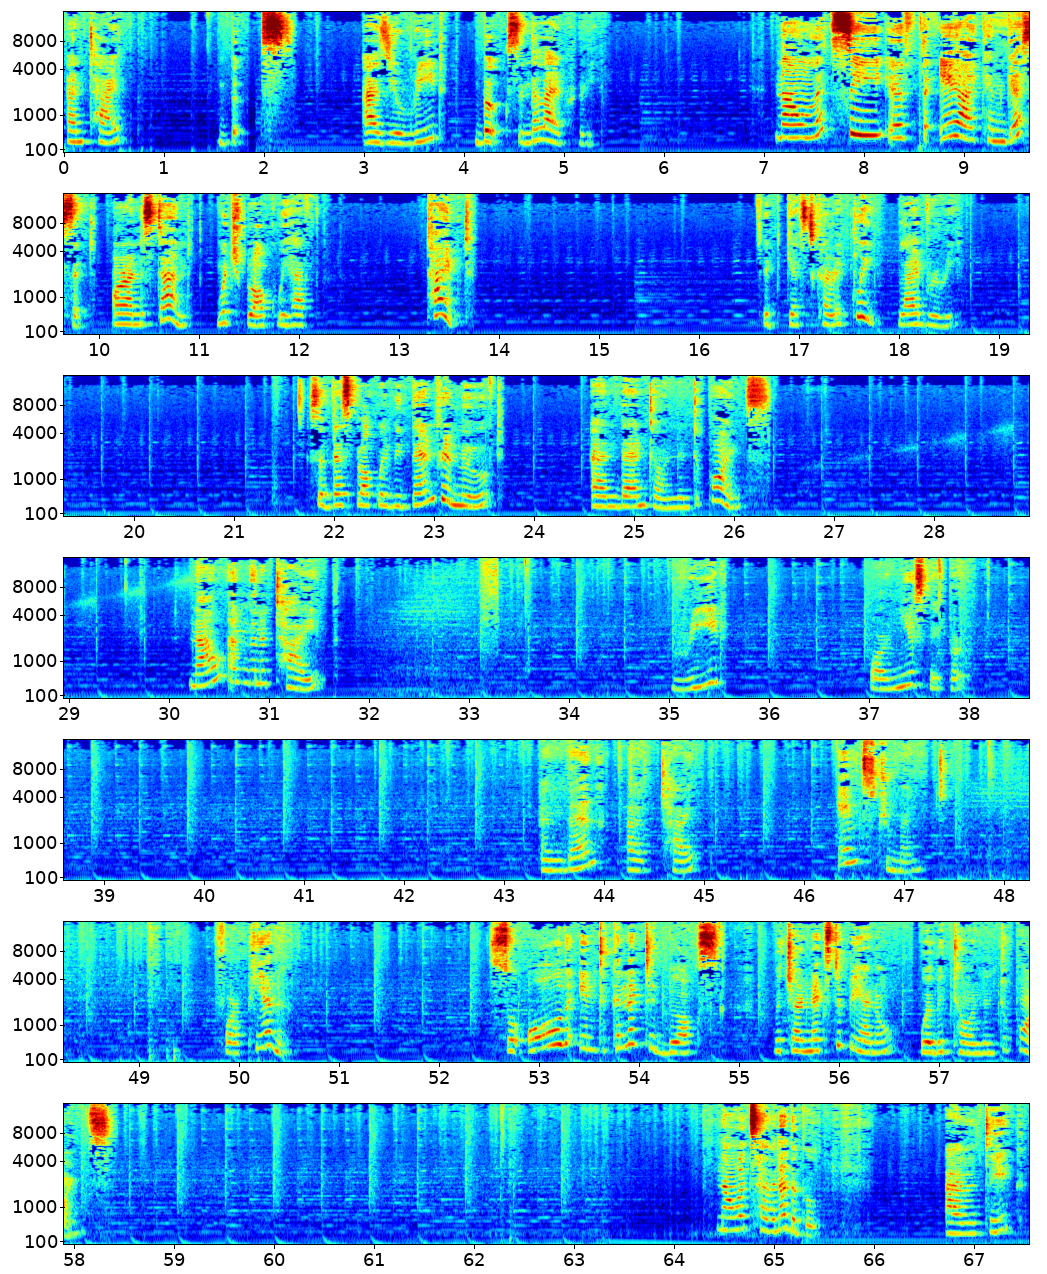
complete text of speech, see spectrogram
and type books as you read books in the library. Now let's see if the AI can guess it or understand which block we have typed. It guessed correctly, library. So this block will be then removed and then turned into points. Now I'm going to type read or newspaper. And then I'll type instrument for piano. So all the interconnected blocks which are next to piano will be turned into points. Now let's have another go. I will take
